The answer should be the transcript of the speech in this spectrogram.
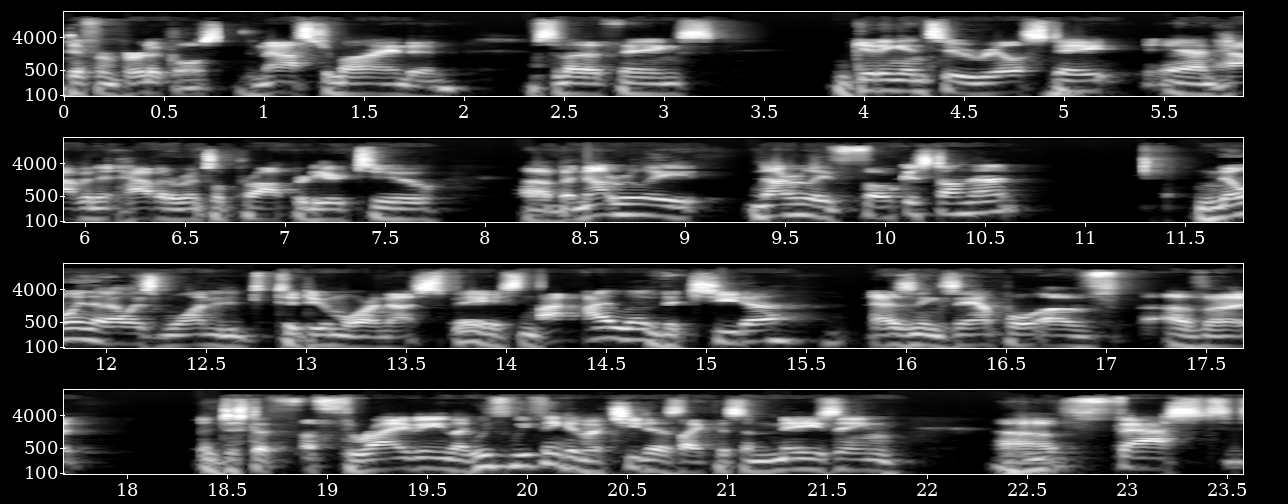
different verticals, the mastermind and some other things. Getting into real estate and having it having a rental property or two, uh, but not really not really focused on that. Knowing that I always wanted to do more in that space, and I, I love the cheetah as an example of of a just a, a thriving like we we think of a cheetah as like this amazing, uh, mm-hmm. fast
